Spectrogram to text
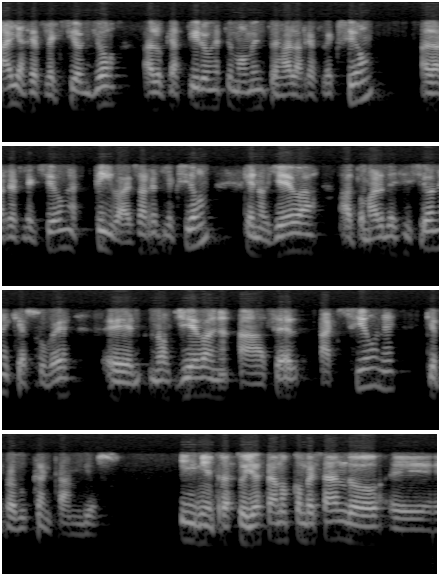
haya reflexión. Yo a lo que aspiro en este momento es a la reflexión, a la reflexión activa, esa reflexión que nos lleva a tomar decisiones que a su vez eh, nos llevan a hacer acciones que produzcan cambios. Y mientras tú y yo estamos conversando eh,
